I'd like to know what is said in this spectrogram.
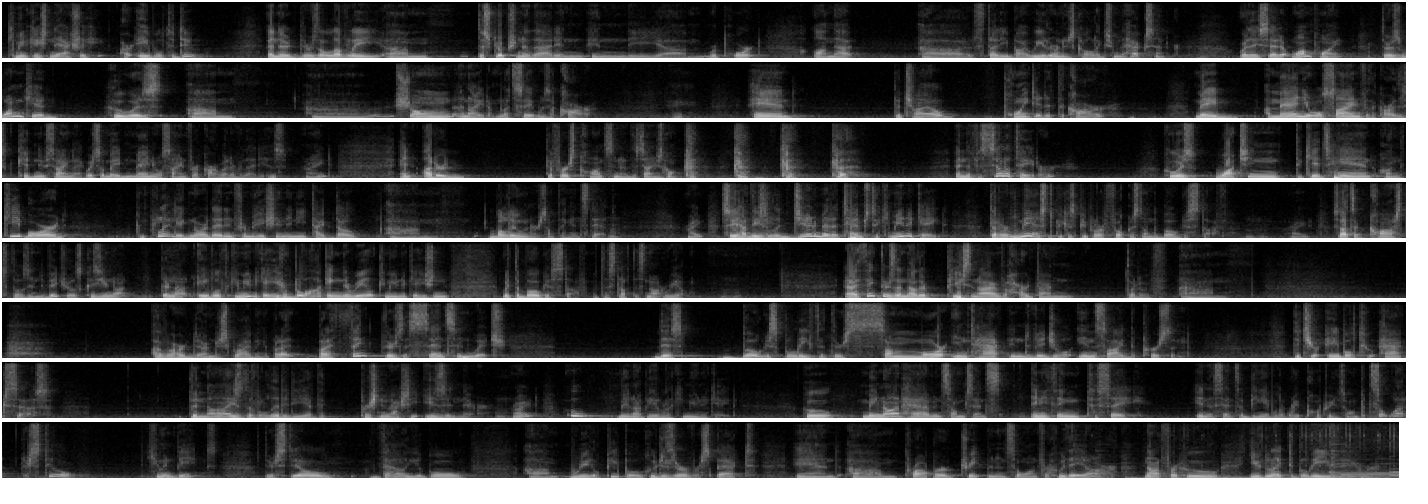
communication they actually are able to do. And there, there's a lovely um, description of that in, in the um, report on that uh, study by Wheeler and his colleagues from the Heck Center, where they said at one point, there's one kid who was um, uh, shown an item, let's say it was a car, okay? and the child pointed at the car, made a manual sign for the car. This kid knew sign language, so made manual sign for a car, whatever that is, right? And uttered the first consonant of the sign. He's going, k, k, k, k. And the facilitator, who was watching the kid's hand on the keyboard, completely ignored that information and he typed out um, balloon or something instead, right? So you have these legitimate attempts to communicate that are missed because people are focused on the bogus stuff, right? So that's a cost to those individuals because you're not, they're not able to communicate. You're blocking the real communication with the bogus stuff, with the stuff that's not real. Mm -hmm. And I think there's another piece, and I have a hard time sort of, um, I have a hard time describing it, but I, but I think there's a sense in which this bogus belief that there's some more intact individual inside the person that you're able to access denies the validity of the person who actually is in there, hmm. right? Who may not be able to communicate, who may not have, in some sense, anything to say in the sense of being able to write poetry and so on. But so what? They're still human beings. They're still valuable, um, real people who deserve respect and um, proper treatment and so on for who they are, not for who you'd like to believe they are.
